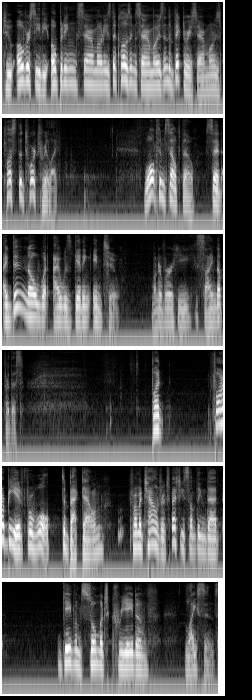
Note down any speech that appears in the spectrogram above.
to oversee the opening ceremonies, the closing ceremonies, and the victory ceremonies, plus the torch relay. Walt himself, though, said, I didn't know what I was getting into whenever he signed up for this. But far be it for Walt to back down from a challenger, especially something that gave him so much creative license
